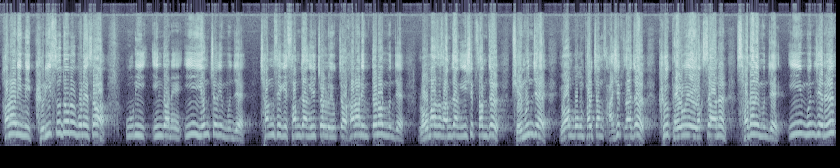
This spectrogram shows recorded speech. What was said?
하나님이 그리스도를 보내서 우리 인간의 이 영적인 문제, 창세기 3장 1절로 6절 하나님 떠난 문제, 로마서 3장 23절 죄 문제, 요한복음 8장 44절 그 배후에 역사하는 사단의 문제, 이 문제를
